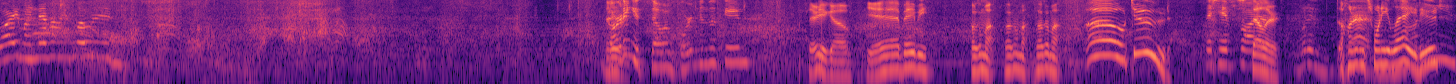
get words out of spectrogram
Why am I never reloaded? There- Guarding is so important in this game. There you go. Yeah, baby. Fuck him up. Fuck him up. Fuck him up. Oh, dude. The hip fire. Stellar. What is 120 that, lei, money? dude.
